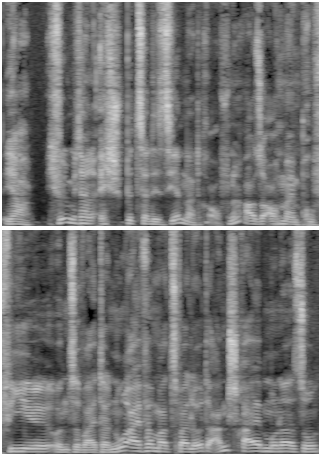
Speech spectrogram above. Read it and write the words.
ja, ich würde mich dann echt spezialisieren darauf. Ne? Also auch mein Profil und so weiter. Nur einfach mal zwei Leute anschreiben oder so,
